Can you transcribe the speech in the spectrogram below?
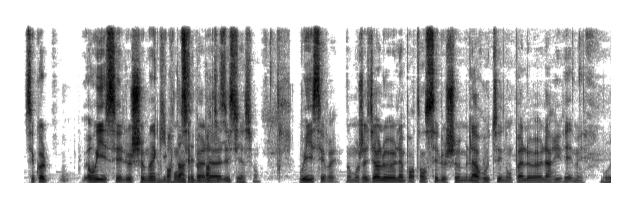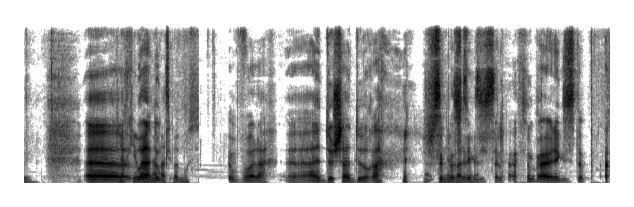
C'est quoi le... Oui, c'est le chemin qui compte, c'est c'est de pas la destination. Oui, c'est vrai. Non, moi j'allais dire l'important c'est le chemin, la route et non pas l'arrivée, mais Oui. Euh, Pierre qui voilà, roule donc pas mousse. Voilà, Euh, à deux chats, deux rats. Ah, Je sais pas si elle existe celle-là. bah, elle existe pas.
